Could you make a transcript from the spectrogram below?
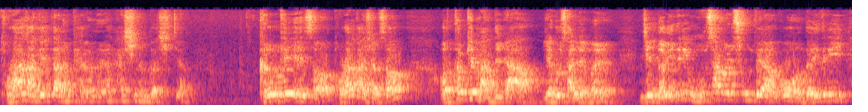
돌아가겠다는 표현을 하시는 것이죠. 그렇게 해서 돌아가셔서 어떻게 만드냐 예루살렘을 이제 너희들이 우상을 숭배하고 너희들이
